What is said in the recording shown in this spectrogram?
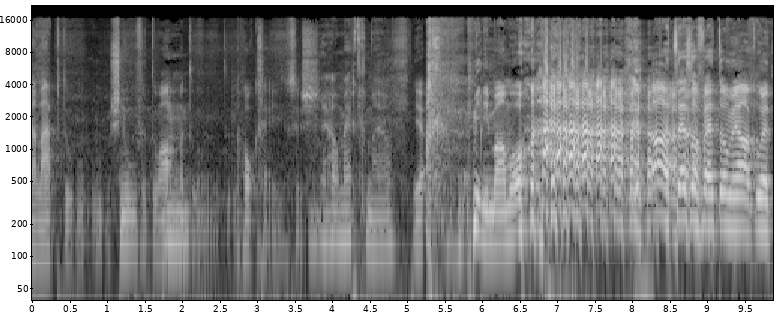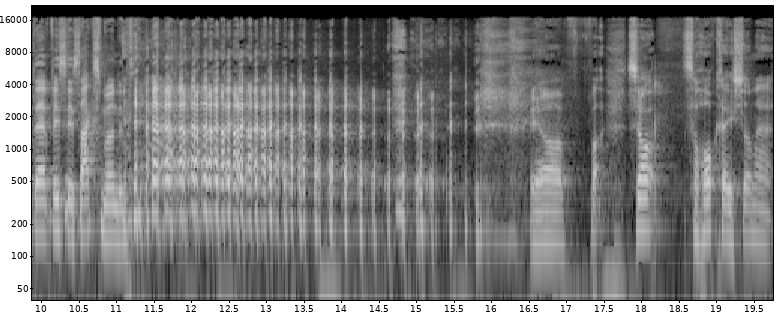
Der lebt und, schnauft und atmet und und Hockey. Ist, Ja, merkt man, ja. ja, meine Mama auch. ah, die Saison fährt um, ja gut, äh, bis in sechs Monaten. Ja, so, so Hockey ist schon ein,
